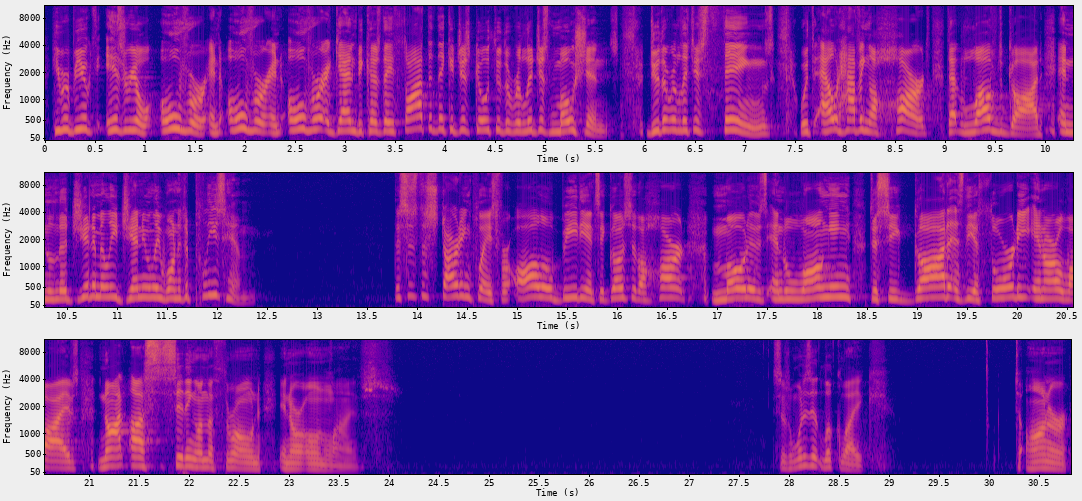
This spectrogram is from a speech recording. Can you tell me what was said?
He rebuked Israel over and over and over again because they thought that they could just go through the religious motions, do the religious things without having a heart that loved God and legitimately, genuinely wanted to please Him. This is the starting place for all obedience. It goes to the heart, motives, and longing to see God as the authority in our lives, not us sitting on the throne in our own lives. So, what does it look like to honor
